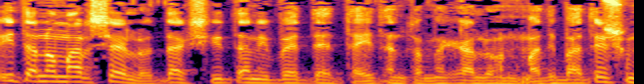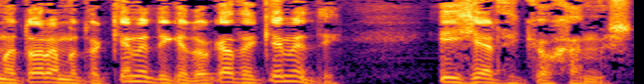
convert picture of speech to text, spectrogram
ήταν ο Μαρσέλο. Εντάξει, ήταν η Βεντέτα, ήταν το μεγάλο όνομα. Την πατήσουμε τώρα με το Κέννετι και το κάθε Κέννετι. Είχε έρθει και ο Χάμες.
